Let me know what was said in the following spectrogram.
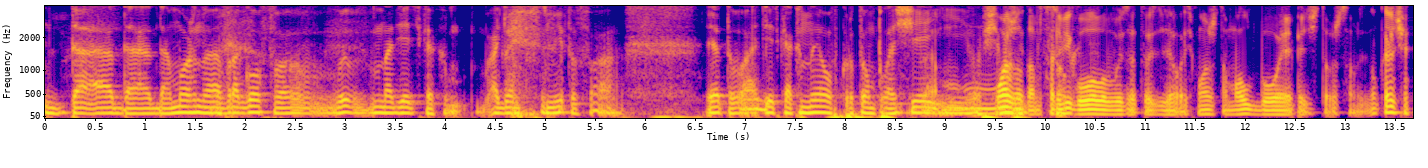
Да, да, да. Можно врагов э, надеть как агентов Смитов, а этого одеть как Нео в крутом плаще. Да, и вообще можно там сок. сорви голову из этого сделать, можно там олдбой опять же тоже самое. Ну, короче,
